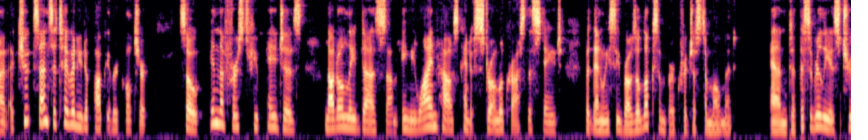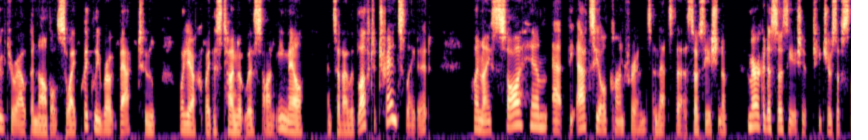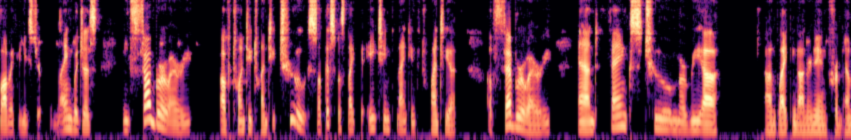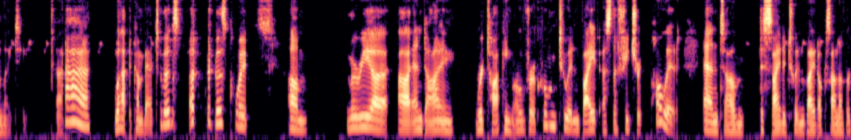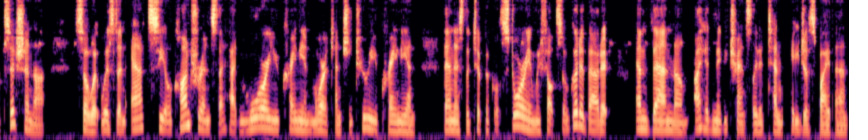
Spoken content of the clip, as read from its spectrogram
an acute sensitivity to popular culture. So, in the first few pages, not only does um, Amy Winehouse kind of stroll across the stage, but then we see Rosa Luxemburg for just a moment. And uh, this really is true throughout the novel. So I quickly wrote back to Oleg, by this time it was on email, and said I would love to translate it when I saw him at the AATSEEL conference, and that's the Association of American Association of Teachers of Slavic and East European Languages, in February of 2022. So this was like the 18th, 19th, 20th of February. And thanks to Maria, I'm blanking on her name from MIT. Ah, we'll have to come back to this at this point. Um, Maria uh, and I were talking over whom to invite as the featured poet and um, decided to invite Oksana Lutsyshyna. So it was an AATSEEL conference that had more Ukrainian, more attention to Ukrainian than is the typical story. And we felt so good about it. And then um, I had maybe translated 10 pages by then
